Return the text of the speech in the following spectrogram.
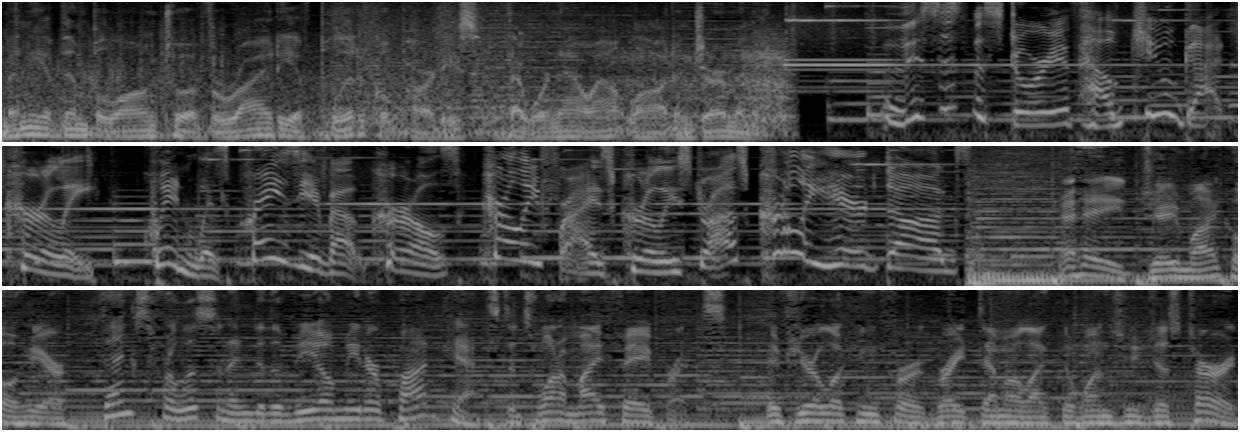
many of them belonged to a variety of political parties that were now outlawed in Germany. This is the story of how Q got curly. Quinn was crazy about curls. Curly fries, curly straws, curly haired dogs. Hey, Jay Michael here. Thanks for listening to the VO Meter podcast. It's one of my favorites. If you're looking for a great demo like the ones you just heard,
